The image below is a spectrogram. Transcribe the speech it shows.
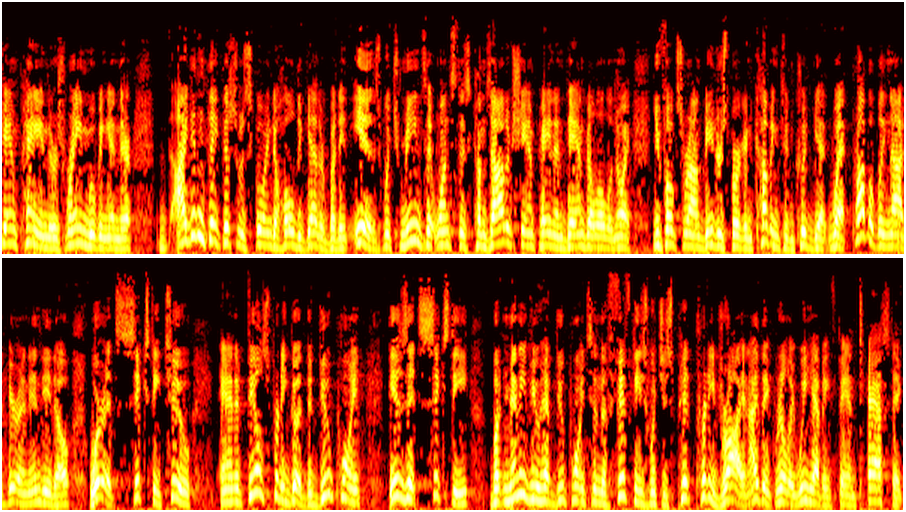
Champaign. There's rain moving in there. I didn't think this was going to hold together, but it is, which means that once this comes out of Champaign and Danville, Illinois, you folks around Petersburg and Covington could get wet. Probably not here in Indy, though. We're at 62, and it feels pretty good. The dew point is at 60, but many of you have dew points in the 50s, which is pretty dry, and I think really we have a fantastic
